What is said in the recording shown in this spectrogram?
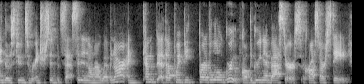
and those students who were interested would sit, sit in on our webinar and kind of at that point be part of a little group called the Green Ambassadors across our state.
